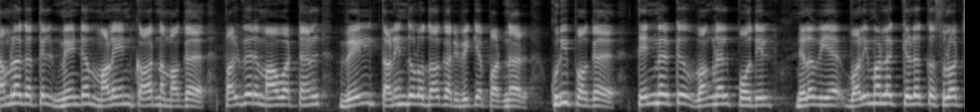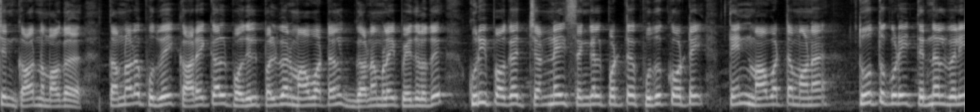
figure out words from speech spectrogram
தமிழகத்தில் மீண்டும் மழையின் காரணமாக பல்வேறு மாவட்டங்கள் வெயில் தணிந்துள்ளதாக அறிவிக்கப்பட்டனர். குறிப்பாக தென்மேற்கு வங்கடல் பகுதியில் நிலவிய வளிமண்டல கிழக்கு சுழற்சியின் காரணமாக தமிழ்நாடு புதுவை காரைக்கால் பகுதியில் பல்வேறு மாவட்டங்கள் கனமழை பெய்துள்ளது. குறிப்பாக சென்னை செங்கல்பட்டு புதுக்கோட்டை தென் மாவட்டமான தூத்துக்குடி திருநெல்வேலி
